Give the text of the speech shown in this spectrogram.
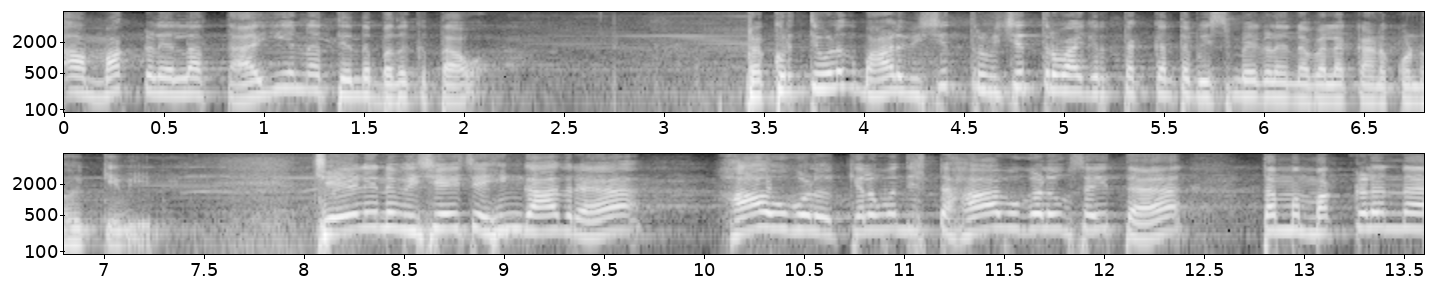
ಆ ಮಕ್ಕಳೆಲ್ಲ ತಾಯಿಯನ್ನು ತಿಂದು ಬದುಕ್ತಾವ ಪ್ರಕೃತಿ ಒಳಗೆ ಬಹಳ ವಿಚಿತ್ರ ವಿಚಿತ್ರವಾಗಿರ್ತಕ್ಕಂಥ ವಿಸ್ಮಯಗಳನ್ನು ನಾವೆಲ್ಲ ಕಾಣ್ಕೊಂಡು ಹೋಗ್ತೀವಿ. ಚೇಳಿನ ವಿಶೇಷ ಹಿಂಗಾದ್ರೆ ಹಾವುಗಳು, ಕೆಲವೊಂದಿಷ್ಟು ಹಾವುಗಳು ಸಹಿತ ತಮ್ಮ ಮಕ್ಕಳನ್ನು,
